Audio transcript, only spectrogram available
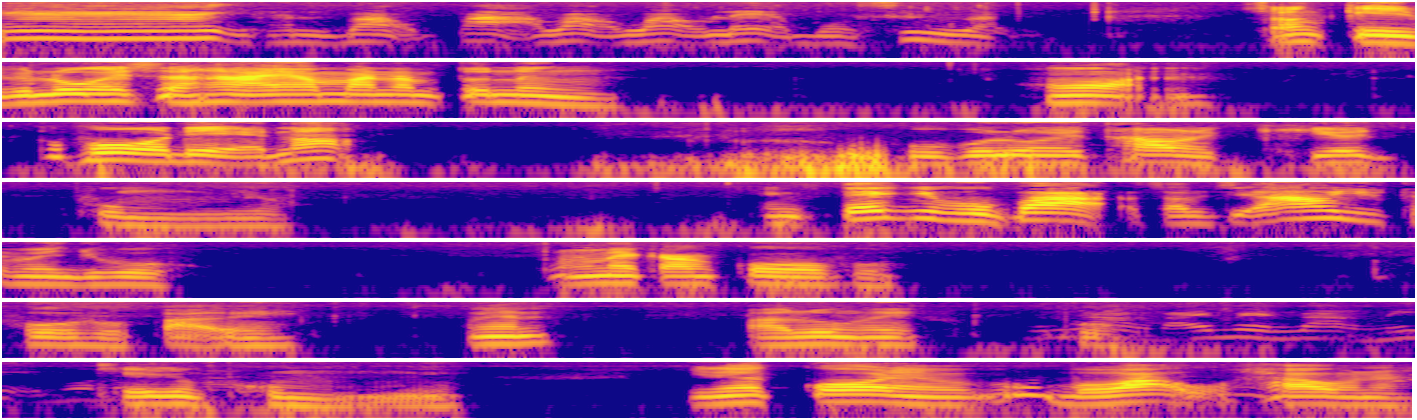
ง่ายขันเบาปะเบาเบาแล้วบ่เสือสังเกตไปลงไอ้สหายเขามานำตัวหนึ่งห่อน ก็โพแดดเนาะผูไปลงไอ้เท่าเนี่ยเคี้ยวผุ่มอยู่แห่งเต็กอยู่ผูป้าสามสิอ้าวอยู่ทำไมอยู่ผูทางในกลางโกผูผูผูป้าเอ้ยงั้นป้าลุงเอ้ยมันว่างไหนแม่นว่างนี่บ่เคี้ยวอยู่ผุ่มอยู่อยู่ในกอเนี่ยบอกว่าเท่านะ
